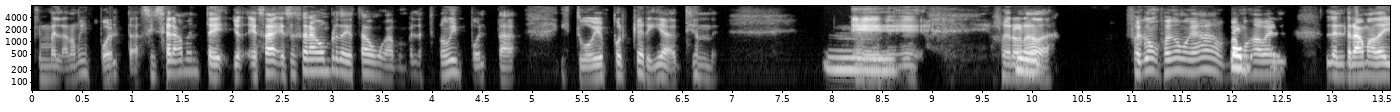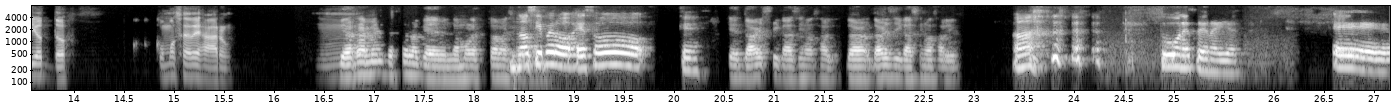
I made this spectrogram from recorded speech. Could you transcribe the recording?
que en verdad no me importa. Sinceramente, yo, esa, esa escena completa yo estaba como, "Ah, en verdad, esto no me importa. Y estuvo bien porquería, ¿entiendes? Mm, Eh, pero sí. nada. Fue como, fue como que, ah, vamos a ver el drama de ellos dos. Cómo se dejaron. Yo mm. realmente eso es lo que me molestó. Me no, sí, pero eso. ¿Qué? Que Darcy casi no salió. Darcy casi no salió. Ah, tuvo una escena ya. Eh,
